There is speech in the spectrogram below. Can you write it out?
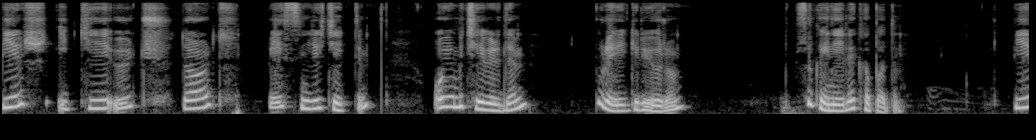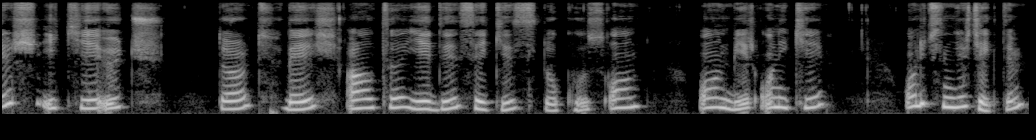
1, 2, 3, 4, 5 zincir çektim. Oyamı çevirdim. Buraya giriyorum. Sık iğne ile kapadım. 1, 2, 3, 4, 5, 6, 7, 8, 9, 10, 11, 12, 13 zincir çektim.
